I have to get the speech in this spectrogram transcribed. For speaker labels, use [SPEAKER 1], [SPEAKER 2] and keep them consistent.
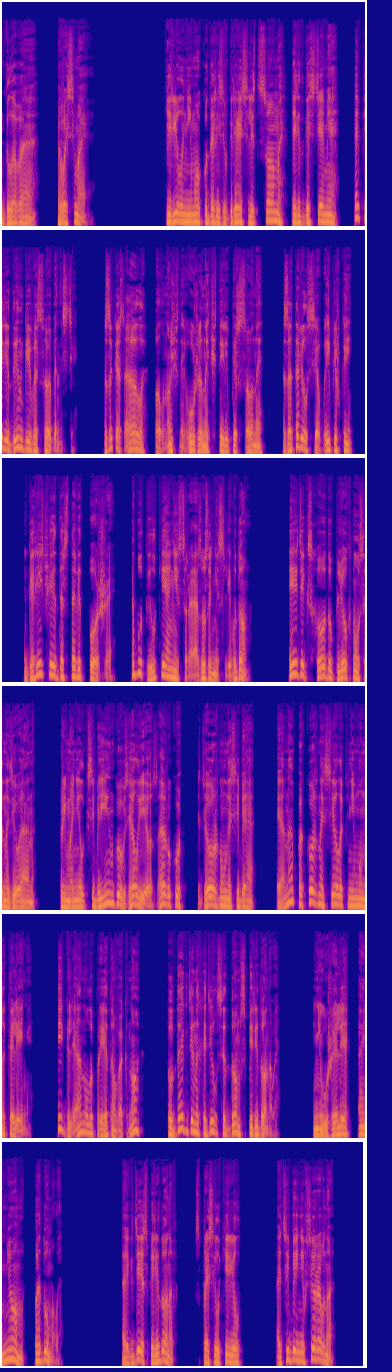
[SPEAKER 1] Глава восьмая. Кирилл не мог ударить в грязь лицом перед гостями, а перед Ингой в особенности. Заказал полночный ужин на четыре персоны, затарился выпивкой. Горячее доставят позже, а бутылки они сразу занесли в дом. Эдик сходу плюхнулся на диван, приманил к себе Ингу, взял ее за руку, дернул на себя, и она покорно села к нему на колени и глянула при этом в окно, туда, где находился дом Спиридонова. Неужели о нем подумала? «А где Спиридонов?» – спросил Кирилл. «А тебе не все равно?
